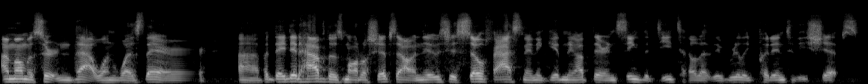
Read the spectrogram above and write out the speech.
I'm almost certain that one was there. Uh, but they did have those model ships out, and it was just so fascinating getting up there and seeing the detail that they really put into these ships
